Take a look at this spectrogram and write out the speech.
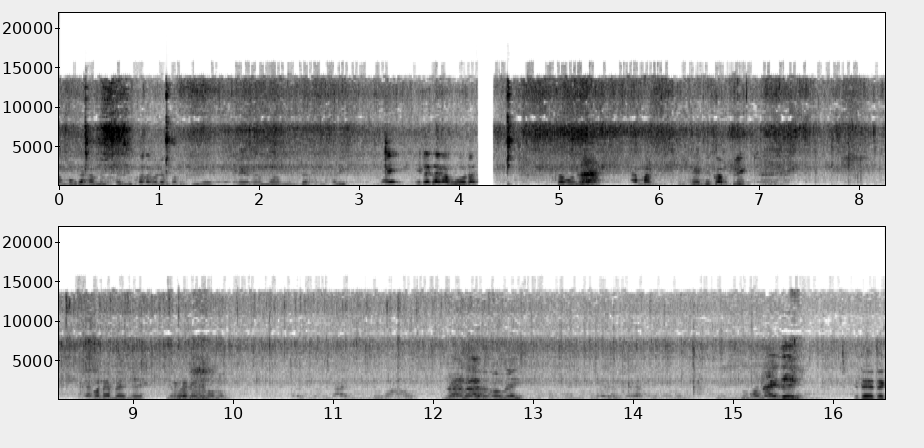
এটা দেখাবো না খালি এই, এটা দেখাবো ওটা। তো বন্ধুরা আমার গ্রেভি কমপ্লিট এখন আমি এই যে চিকেনটা দিয়ে না না দোকান নাই। দোকান নাই রে। এটা এটা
